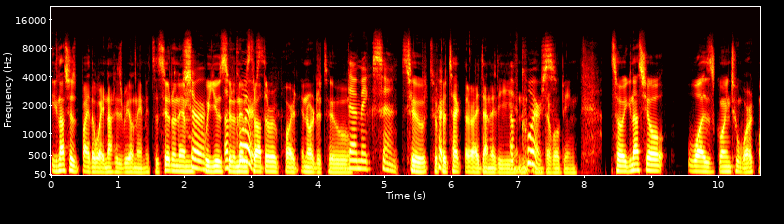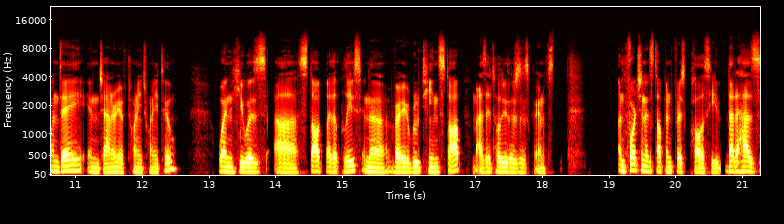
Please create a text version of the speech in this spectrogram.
Ignacio is, by the way, not his real name. It's a pseudonym. Sure, We use pseudonyms throughout the report in order to That makes sense. to to Pr- protect their identity Of and, and their well-being. So Ignacio was going to work one day in January of 2022 when he was uh, stopped by the police in a very routine stop. As I told you, there's this kind of unfortunate stop and frisk policy that has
